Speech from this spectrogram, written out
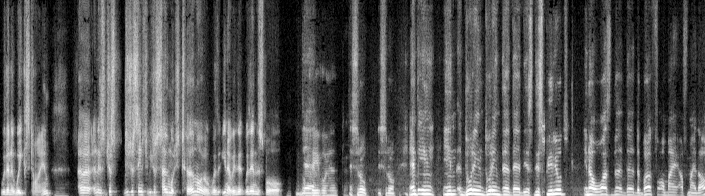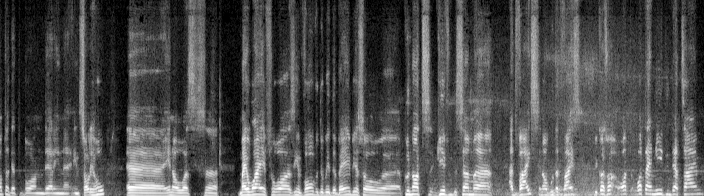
within a week's time. Uh, and it's just there just seems to be just so much turmoil with you know within, within the sport. Yeah. It's true. It's true. And in in during during the, the this this period, you know, was the, the the birth of my of my daughter that born there in uh, in Solihull. Uh, you know, was uh, my wife was involved with the baby, so uh, could not give some uh, advice, you know, good advice because what, what what I need in that time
